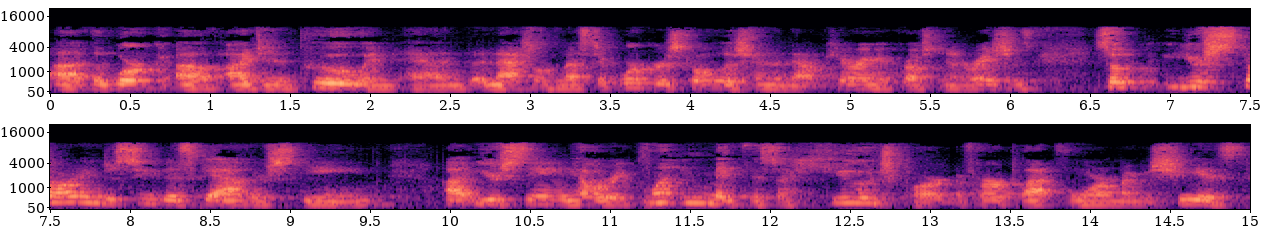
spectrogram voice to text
uh, the work of Ai-jen Poo and, and the National Domestic Workers Coalition, and now Caring Across Generations. So you're starting to see this gather steam. Uh, you're seeing Hillary Clinton make this a huge part of her platform. I mean, she is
